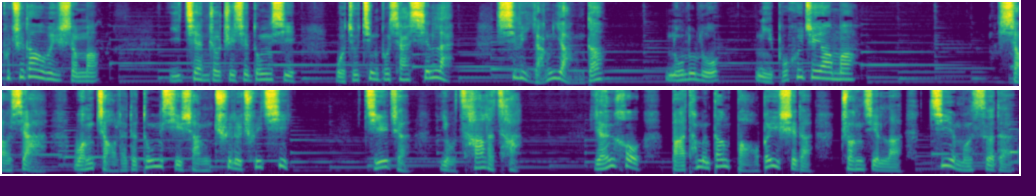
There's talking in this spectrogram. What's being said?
不知道为什么，一见着这些东西，我就静不下心来，心里痒痒的。努鲁鲁，你不会这样吗？小夏往找来的东西上吹了吹气，接着又擦了擦，然后把它们当宝贝似的装进了芥末色的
